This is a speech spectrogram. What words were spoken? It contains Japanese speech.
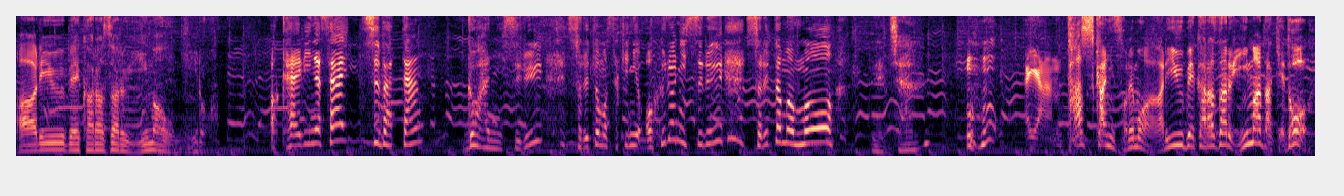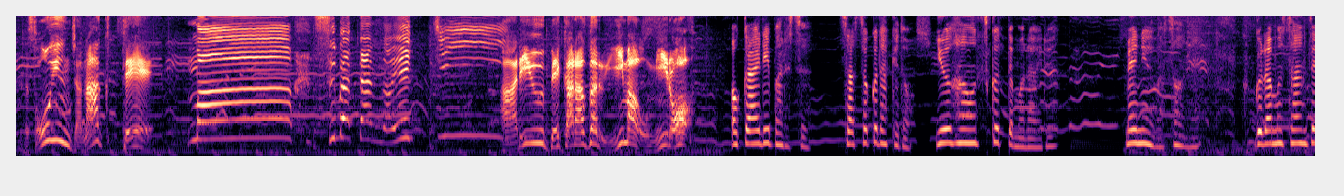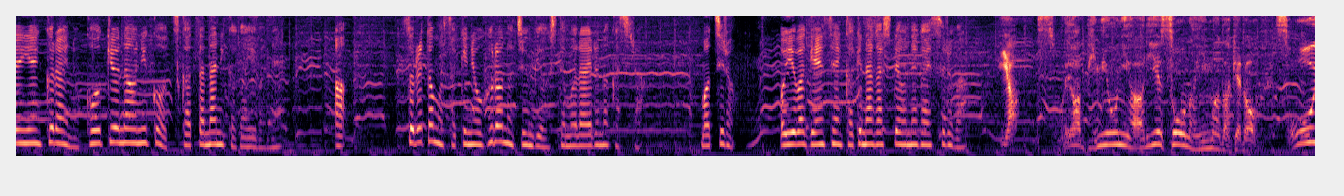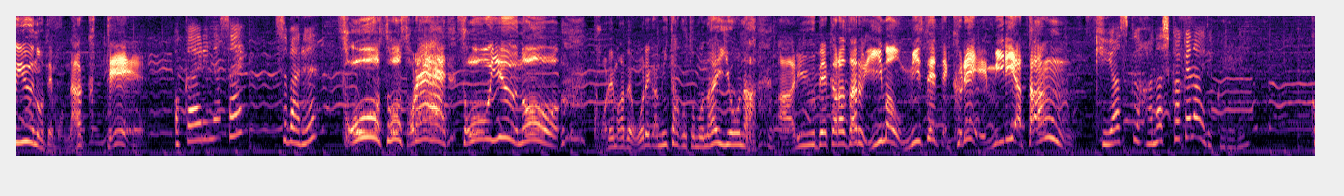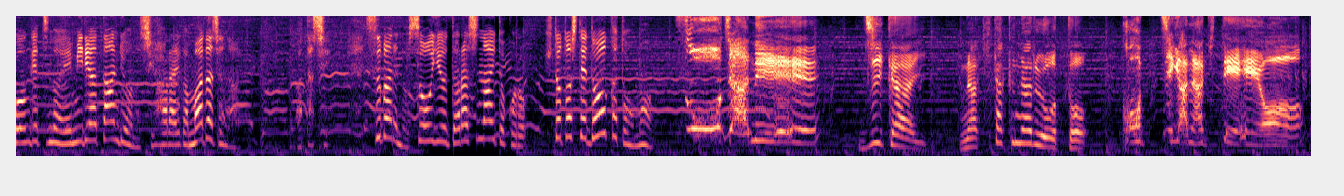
ありうべからざる今を見ろ。おかえりなさいスバタンご飯にする。それとも先にお風呂にする。それとももう寝ちゃう。いや確かにそれもありうべからざる今だけどそういうんじゃなくて。もうスバタンのエッチ。ありうべからざる今を見ろ。おかえりバルス。早速だけど夕飯を作ってもらえる？メニューはそうね。グラム3000円くらいの高級なお肉を使った何かがいいわね。あそれとも先にお風呂の準備をしてもらえるのかしら？もちろんお湯は源泉かけ流しでお願いするわ。いやそれは微妙にありえそうな今だけどそういうのでもなくて。おかえりなさいスバル。そうそうそれ！そういうの！これまで俺が見たこともないようなありうべからざる今を見せてくれエミリアタン！気安く話しかけないでくれる？今月のエミリアタン料の支払いがまだじゃない私スバルのそういうだらしないところ人としてどうかと思う。そうじゃねえ。次回泣きたくなる音こっちが泣きてえよ。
